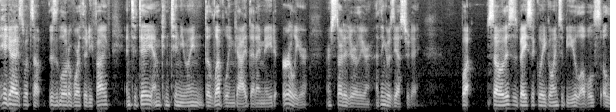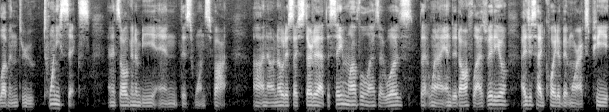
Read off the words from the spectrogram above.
Hey guys, what's up? This is Lord of War 35, and today I'm continuing the leveling guide that I made earlier, or started earlier. I think it was yesterday. But, so this is basically going to be levels 11 through 26, and it's all going to be in this one spot. Uh, now notice I started at the same level as I was that when I ended off last video. I just had quite a bit more XP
